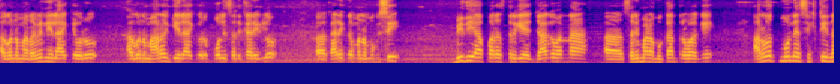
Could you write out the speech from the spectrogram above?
ಹಾಗೂ ನಮ್ಮ ರೆವಿನ್ಯೂ ಇಲಾಖೆಯವರು ಹಾಗೂ ನಮ್ಮ ಆರೋಗ್ಯ ಇಲಾಖೆಯವರು ಪೊಲೀಸ್ ಅಧಿಕಾರಿಗಳು ಕಾರ್ಯಕ್ರಮವನ್ನು ಮುಗಿಸಿ ಬೀದಿ ವ್ಯಾಪಾರಸ್ಥರಿಗೆ ಜಾಗವನ್ನ ಸರಿ ಮಾಡೋ ಮುಖಾಂತರವಾಗಿ ಅರವತ್ಮೂರನೇ ಸಿಕ್ಸ್ಟೀನ್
